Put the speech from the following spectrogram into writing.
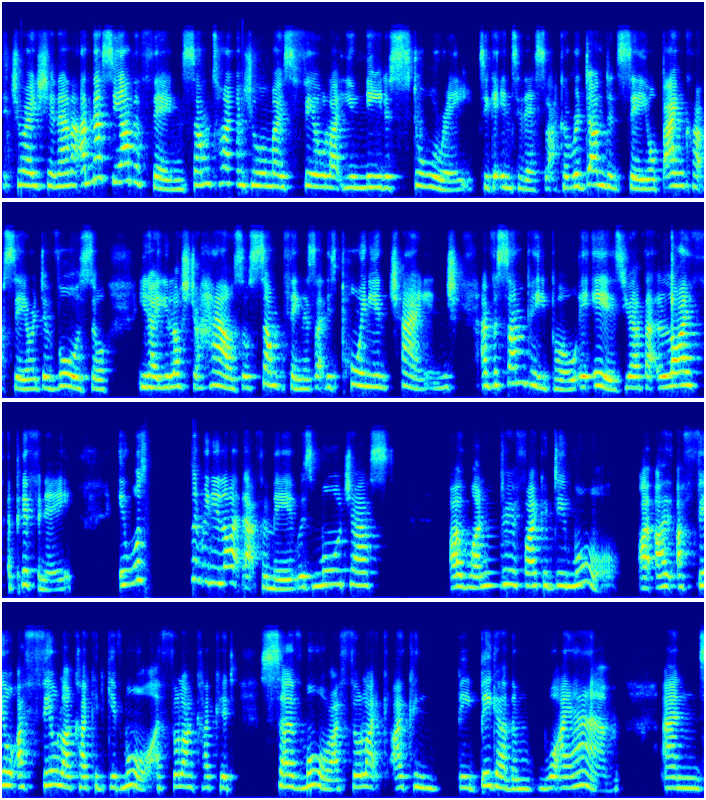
situation. And, and that's the other thing. Sometimes you almost feel like you need a story to get into this like a redundancy or bankruptcy or a divorce or you know you lost your house or something. There's like this poignant change. And for some people it is. You have that life epiphany. It wasn't really like that for me. It was more just i wonder if i could do more. I, I, I feel I feel like I could give more. I feel like I could serve more. I feel like I can be bigger than what I am. And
